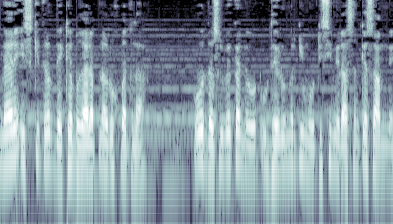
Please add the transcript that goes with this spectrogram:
میں نے اس کی طرف دیکھے بغیر اپنا رخ بدلا۔ اور دس روپے کا نوٹ ادھیڑ عمر کی موٹی سی میراسن کے سامنے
